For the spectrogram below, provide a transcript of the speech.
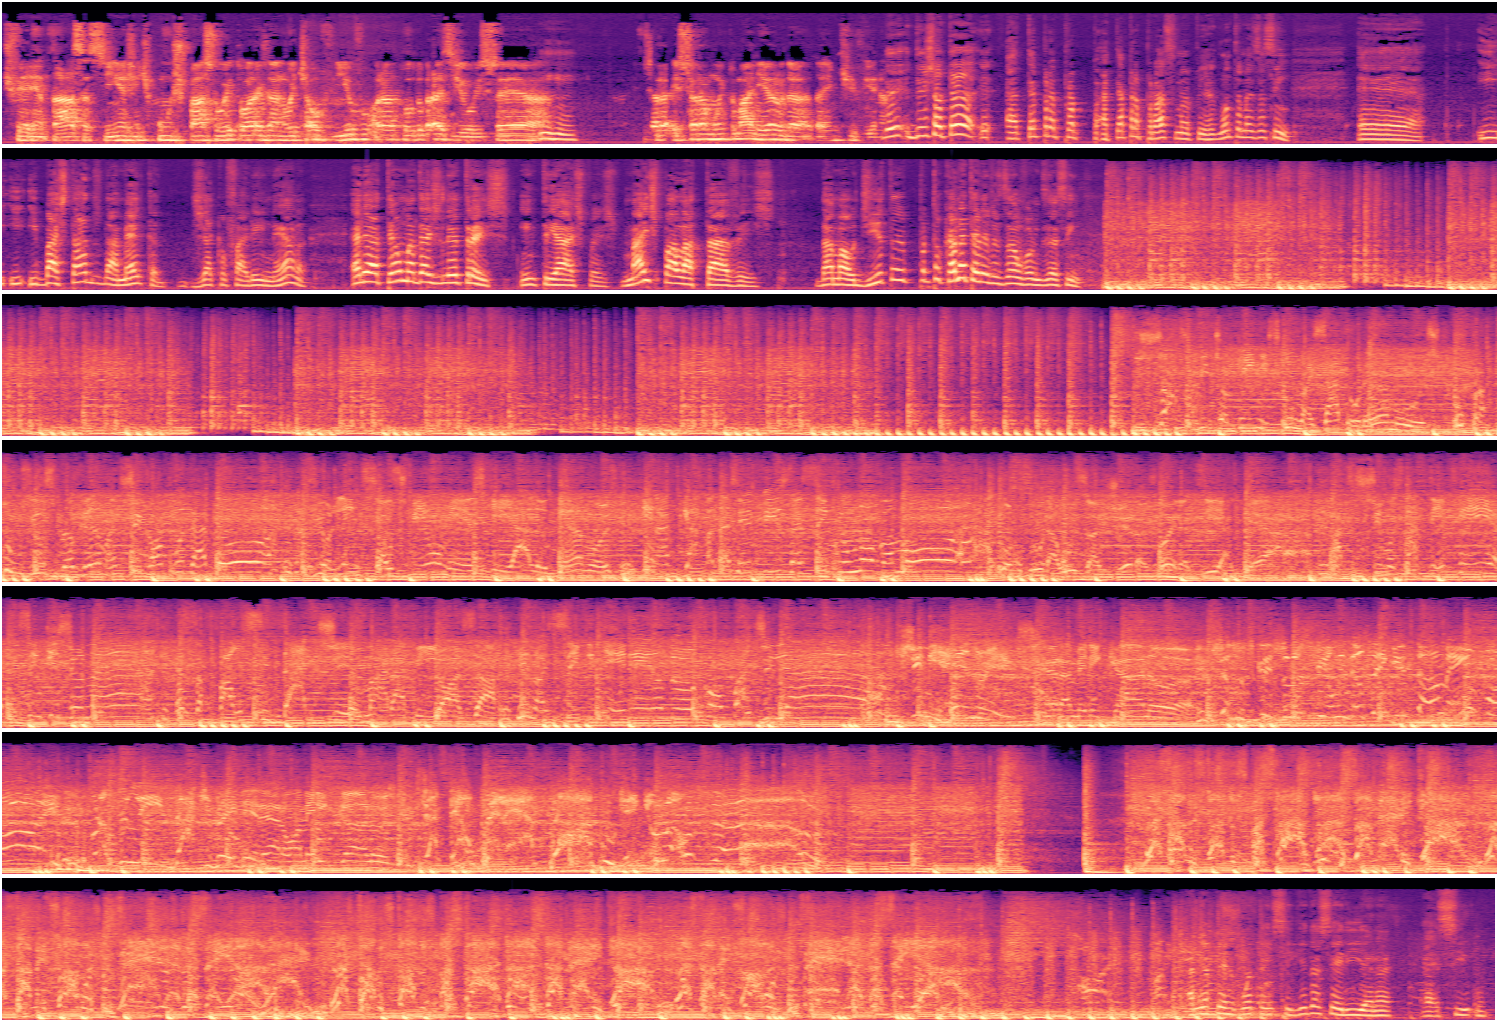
diferentaça, assim, a gente com um espaço 8 horas da noite ao vivo para todo o Brasil. Isso é. Uhum. Isso era, isso era muito maneiro da, da MTV, né? De, deixa até, até para até a próxima pergunta, mas assim. É, e, e, e Bastardos da América, já que eu falei nela, ela é até uma das letras, entre aspas, mais palatáveis da maldita para tocar na televisão, vamos dizer assim. Pergunta em seguida seria, né? É, se o,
